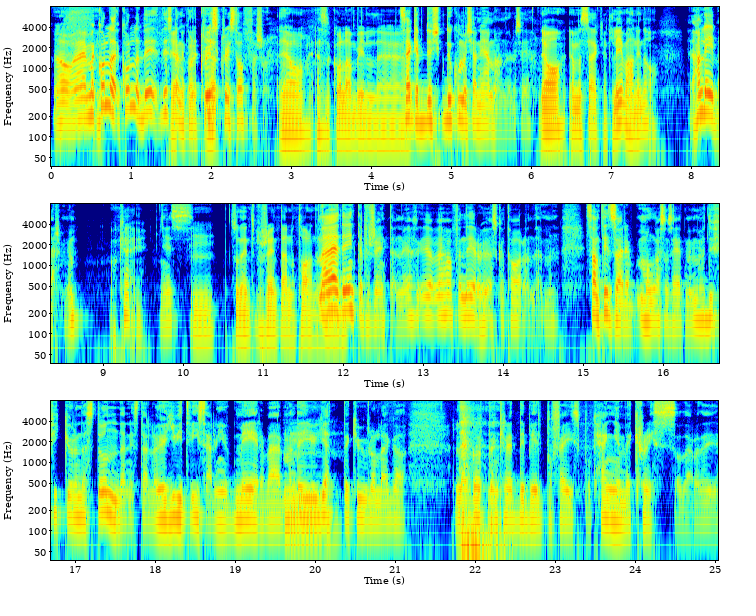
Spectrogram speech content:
Ja, nej, men kolla, kolla det, det ska Ja, ni kolla. Chris. Kristoffersson. Ja, jag ska kolla bild. eh. Säkert, du, du kommer känna igen honom när du säger. Ja, ja men säkert. Lever han idag? Han lever. Mm. Okej. Yes. Mm. Så det är inte för sent än att ta den där Nej, det är inte för sent än. Jag, jag, jag har funderat hur jag ska ta den där. Men samtidigt så är det många som säger att men du fick ju den där stunden istället. Och givetvis är den ju mer värd. Men det är ju Mm. jättekul att lägga, lägga upp en kreddig bild på Facebook. Hänger med Chris och där. Och det.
